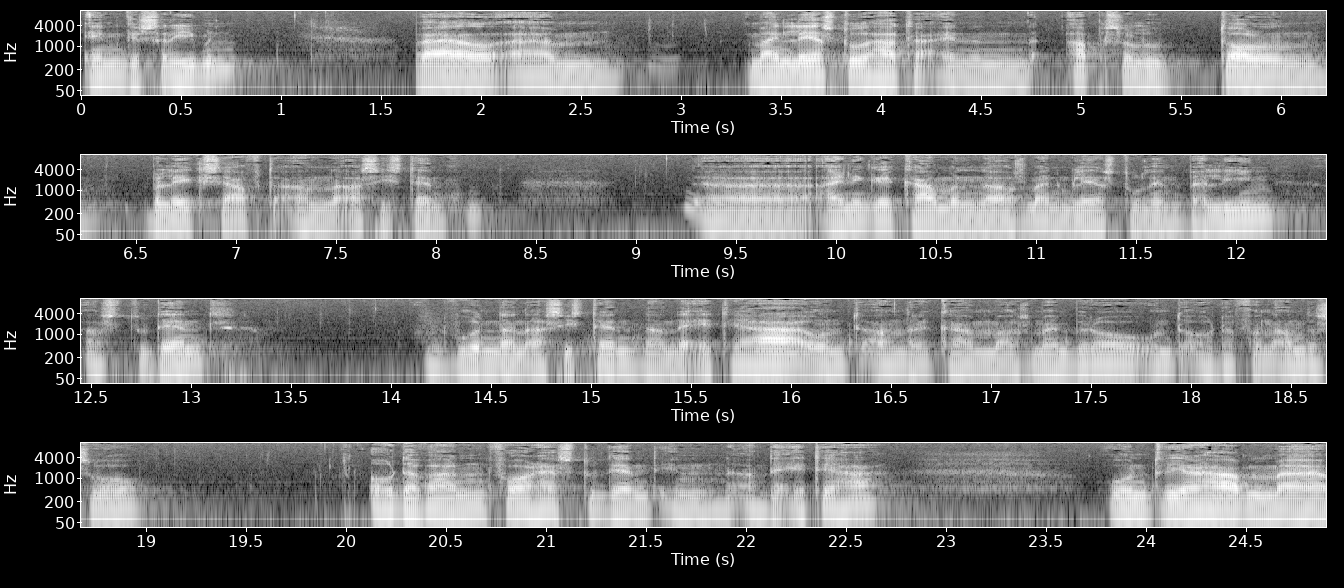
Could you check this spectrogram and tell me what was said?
geschrieben, weil ähm, mein Lehrstuhl hatte einen absolut tollen Belegschaft an Assistenten. Äh, einige kamen aus meinem Lehrstuhl in Berlin als Student und wurden dann Assistenten an der ETH und andere kamen aus meinem Büro und oder von anderswo oder waren vorher Student in, an der ETH. Und wir, haben, äh,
